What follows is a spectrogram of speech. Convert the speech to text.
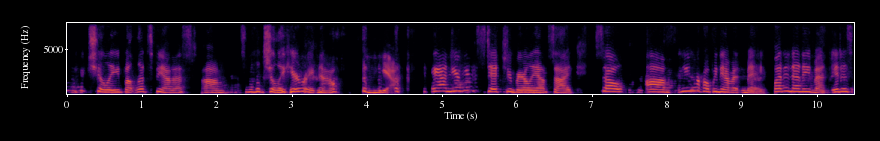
little bit chilly, but let's be honest, um, it's a little chilly here right now. Yeah. And you're here to stitch, you're barely outside. So um, we were hoping to have it in May, but in any event, it is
